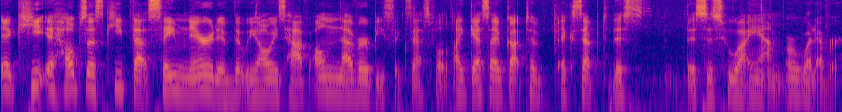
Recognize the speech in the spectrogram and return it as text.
it keep, it helps us keep that same narrative that we always have. I'll never be successful. I guess I've got to accept this this is who I am or whatever.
